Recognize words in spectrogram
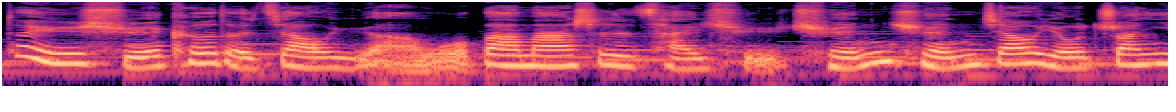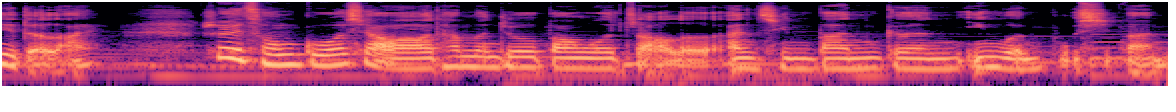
对于学科的教育啊，我爸妈是采取全权交由专业的来，所以从国小啊，他们就帮我找了安亲班跟英文补习班，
